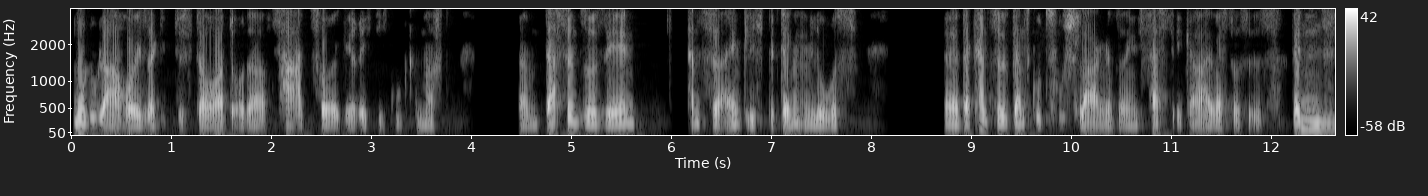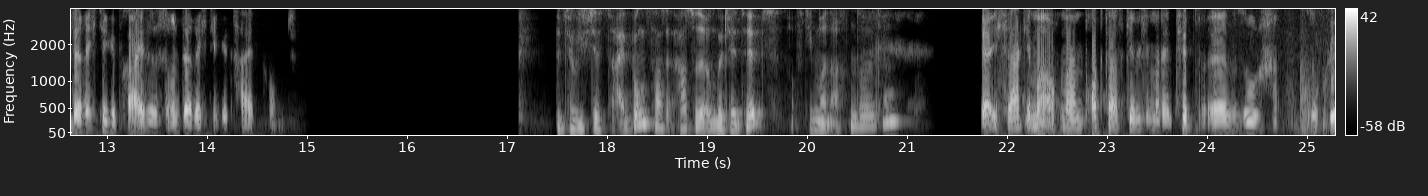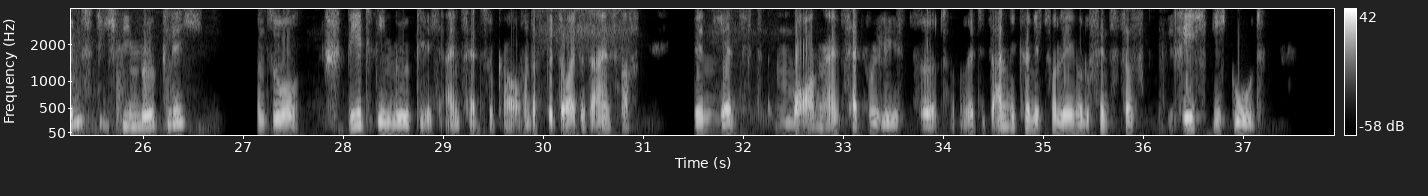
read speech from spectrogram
Modularhäuser gibt es dort oder Fahrzeuge richtig gut gemacht. Ähm, das sind so Serien, kannst du eigentlich bedenkenlos, äh, da kannst du ganz gut zuschlagen. Das ist eigentlich fast egal, was das ist. Wenn mhm. es der richtige Preis ist und der richtige Zeitpunkt. Bezüglich des Zeitpunkts, hast, hast du da irgendwelche Tipps, auf die man achten sollte? Ja, ich sage immer, auf meinem Podcast gebe ich immer den Tipp, äh, so, so günstig wie möglich und so spät wie möglich ein Set zu kaufen. Das bedeutet einfach, wenn jetzt morgen ein Set released wird, wird jetzt angekündigt von Lego, du findest das richtig gut,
